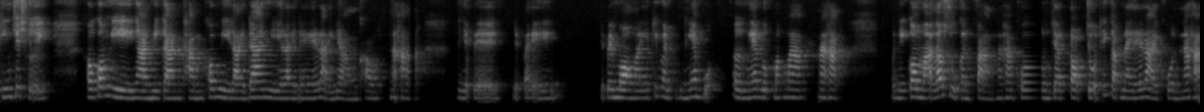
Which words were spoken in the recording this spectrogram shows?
ทิ้งเฉยๆเขาก็มีงานมีการทำเขามีรายได้มีอะไรในหลายอย่างของเขานะคะอย่าไปอย่าไป อย่าไปมองอะไรที่มันเป็นแง่บวกเออแง่ลบมากๆนะคะ วันนี้ก็มาเล่าสู่กันฟังนะคะคงจะตอบโจทย์ให้กับในหลายๆคนนะคะ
